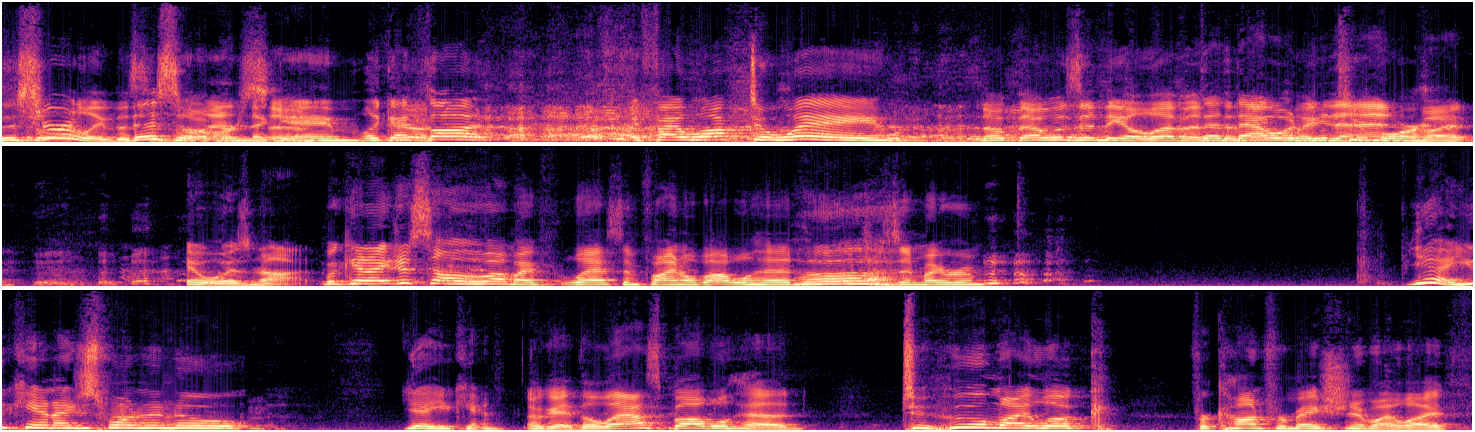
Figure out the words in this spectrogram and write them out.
this Surely this is will over end the game. Like Yeah. I thought, if I walked away, nope, that was in the 11th. that that would be the two end, more. but it was not. But can I just tell them about my last and final bobblehead, which is in my room? Yeah, you can. I just want to know. Yeah, you can. Okay, the last bobblehead to whom I look for confirmation in my life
